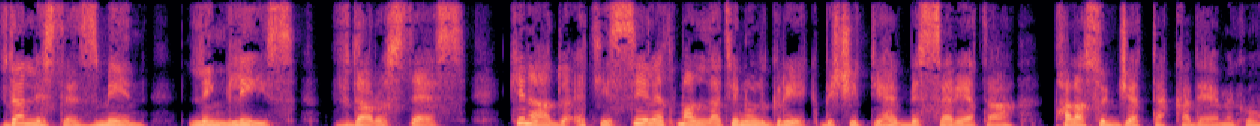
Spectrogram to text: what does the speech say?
F'dan l-istess żmien, l-Ingliż, f'daru stess, kien għadu qed jissielet mal-Latin u l-Grieg biex jittieħed bis-serjetà bħala suġġett akkademiku.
